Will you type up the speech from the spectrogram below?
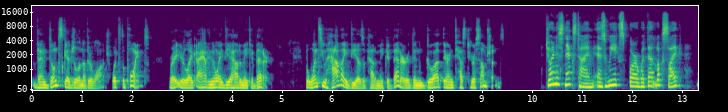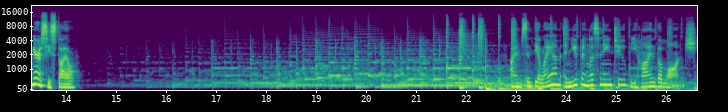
Then don't schedule another launch. What's the point? Right? You're like, I have no idea how to make it better. But once you have ideas of how to make it better, then go out there and test your assumptions. Join us next time as we explore what that looks like Mirasee style. I'm Cynthia Lamb, and you've been listening to Behind the Launch.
